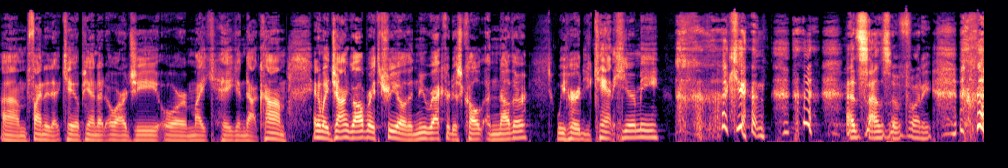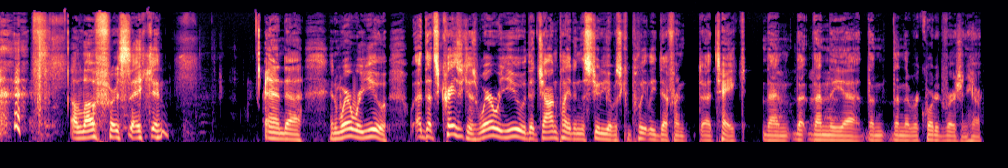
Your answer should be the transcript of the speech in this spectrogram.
Um, find it at kopn.org or mikehagan.com. Anyway, John Galbraith Trio, the new record is called Another. We heard You Can't Hear Me. Again, that sounds so funny. a love forsaken. And uh, and where were you? That's crazy because where were you that john played in the studio was completely different uh, take than th- than the uh, than than the recorded version here.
